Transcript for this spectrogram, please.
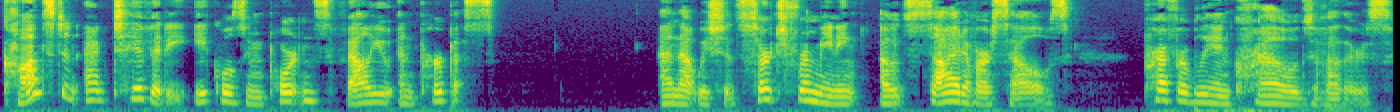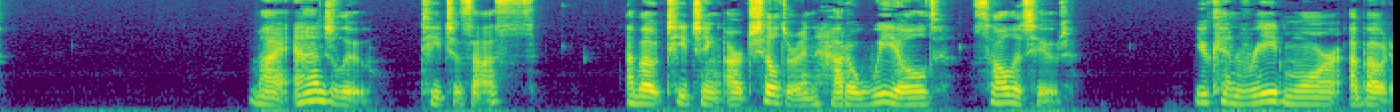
constant activity equals importance, value, and purpose. And that we should search for meaning outside of ourselves, preferably in crowds of others. Maya Angelou teaches us about teaching our children how to wield solitude. You can read more about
